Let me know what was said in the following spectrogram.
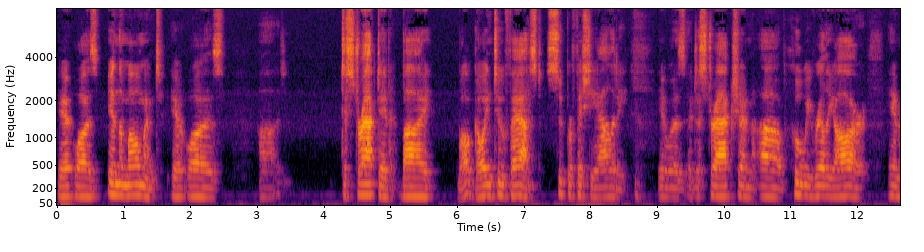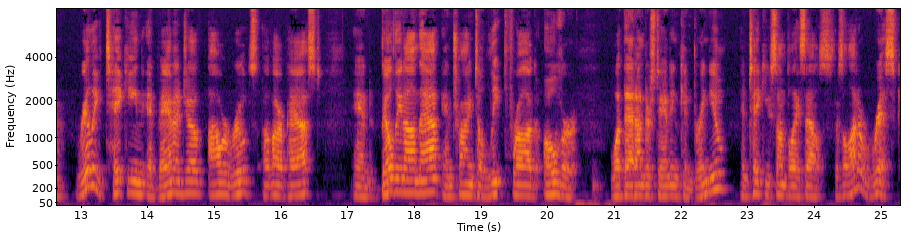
It was in the moment. It was uh, distracted by, well, going too fast, superficiality. It was a distraction of who we really are and really taking advantage of our roots of our past and building on that and trying to leapfrog over what that understanding can bring you and take you someplace else. There's a lot of risk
